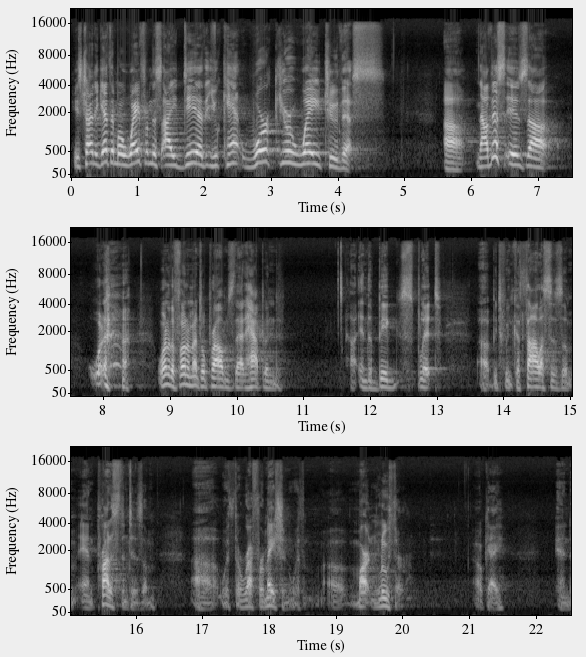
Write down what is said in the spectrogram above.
He's trying to get them away from this idea that you can't work your way to this. Uh, now, this is uh, one of the fundamental problems that happened uh, in the big split uh, between Catholicism and Protestantism uh, with the Reformation, with uh, Martin Luther. Okay? And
